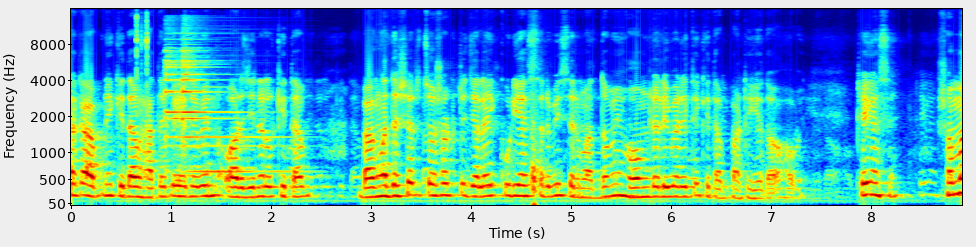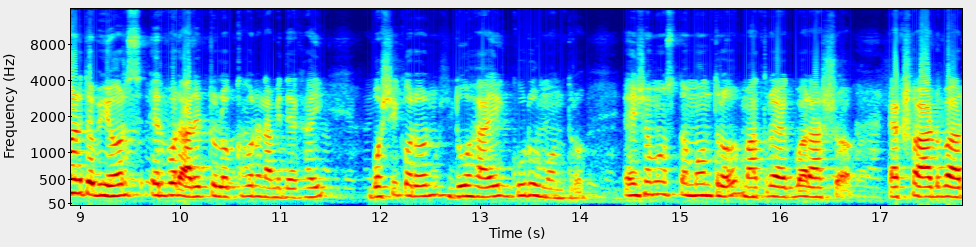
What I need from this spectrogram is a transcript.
টাকা আপনি কিতাব হাতে পেয়ে দেবেন অরিজিনাল কিতাব। বাংলাদেশের চৌষট্টি জেলায় কুরিয়ার সার্ভিসের মাধ্যমে হোম ডেলিভারিতে কিতাব পাঠিয়ে দেওয়া হবে। ঠিক আছে? সম্মানিত ভিওর্স এরপর আরেকটু লক্ষ্য করুন, আমি দেখাই বশীকরণ দুহাই গুরু মন্ত্র। এই সমস্ত মন্ত্র মাত্র একবার আটশো একশো আটবার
